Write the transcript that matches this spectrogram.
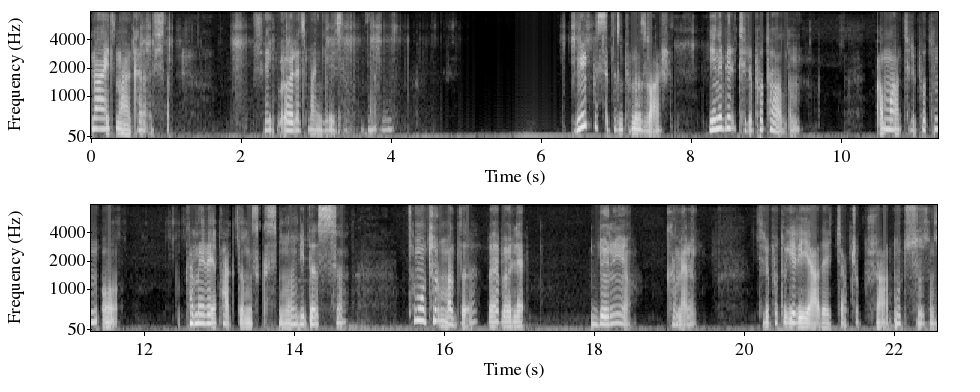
Günaydın arkadaşlar. Şey gibi öğretmen gibi. Büyük bir sıkıntımız var. Yeni bir tripod aldım. Ama tripodun o kameraya taktığımız kısmının vidası tam oturmadı ve böyle dönüyor kamera. Tripodu geri iade edeceğim. Çok şu an mutsuzum.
